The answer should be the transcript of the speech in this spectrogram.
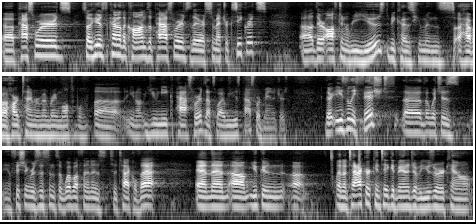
Uh, passwords, so here's kind of the cons of passwords. They're symmetric secrets. Uh, they're often reused because humans have a hard time remembering multiple, uh, you know, unique passwords. That's why we use password managers. They're easily phished, uh, the, which is you know, phishing resistance of WebAuthn is to tackle that. And then um, you can, uh, an attacker can take advantage of a user account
